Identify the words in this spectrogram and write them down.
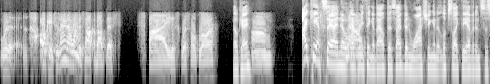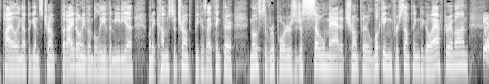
What? Okay, tonight I wanted to talk about this spy, this whistleblower. Okay. Um, I can't say I know Now- everything about this. I've been watching, and it looks like the evidence is piling up against Trump. But I don't even believe the media when it comes to Trump because I think they're most of reporters are just so mad at Trump they're looking for something to go after him on. Yeah.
